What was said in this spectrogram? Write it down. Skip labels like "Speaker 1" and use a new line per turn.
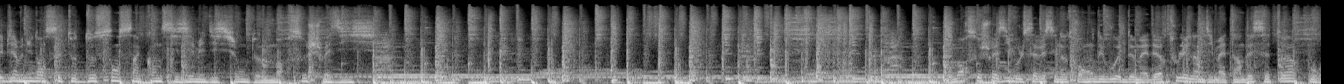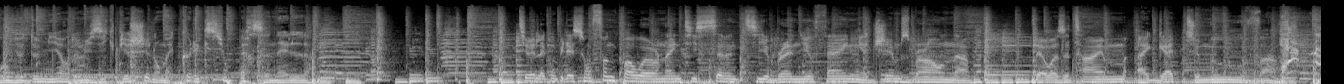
Et bienvenue dans cette 256e édition de Morceaux choisis. Morceaux choisis, vous le savez, c'est notre rendez-vous hebdomadaire tous les lundis matins dès 7h pour une demi-heure de musique piochée dans ma collection personnelle. Tiré de la compilation Funk Power 1970 A Brand New Thing, James Brown. There was a time I got to move.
